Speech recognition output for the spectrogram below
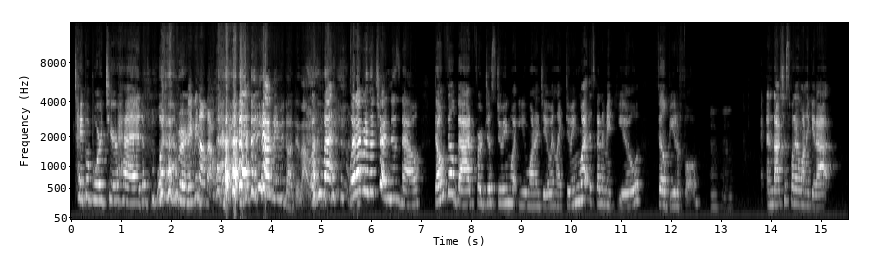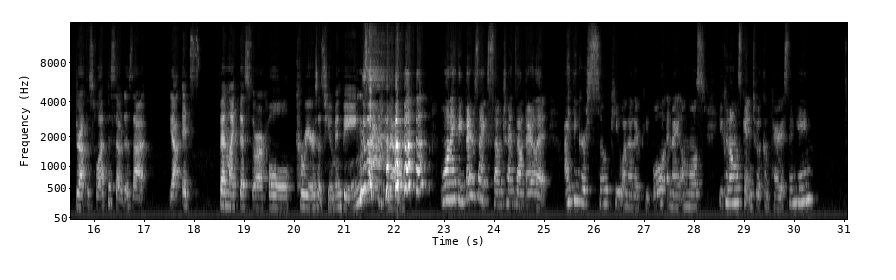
tape a board to your head, whatever. maybe not that one. yeah, maybe don't do that one. But whatever the trend is now, don't feel bad for just doing what you want to do and like doing what is going to make you feel beautiful. Mm-hmm. And that's just what I want to get at throughout this whole episode is that, yeah, it's been like this through our whole careers as human beings. Yeah. Well, and I think there's like some trends out there that I think are so cute on other people, and I almost you can almost get into a comparison game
